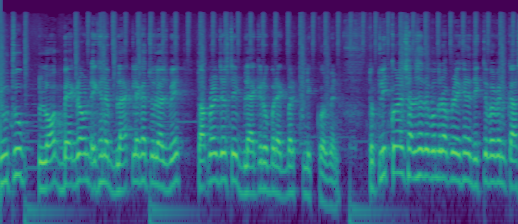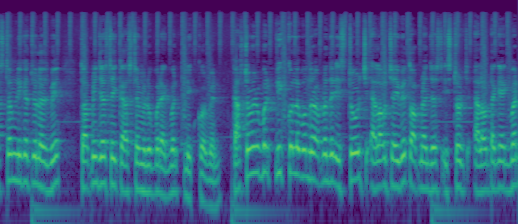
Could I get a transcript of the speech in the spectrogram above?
ইউটিউব লক ব্যাকগ্রাউন্ড এখানে ব্ল্যাক লেখা চলে আসবে। তো আপনারা জাস্ট এই ব্ল্যাকের উপর একবার ক্লিক করবেন। তো ক্লিক করার সাথে সাথে বন্ধুরা আপনারা এখানে দেখতে পারবেন কাস্টম লিখে চলে আসবে। তো আপনি জাস্ট এই কাস্টমের উপর একবার ক্লিক করবেন। কাস্টমের উপর ক্লিক করলে বন্ধুরা আপনাদের স্টোরেজ অ্যালাউ চাইবে। তো আপনারা জাস্ট স্টোরেজ অ্যালাউটাকে একবার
